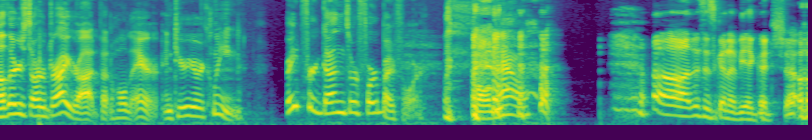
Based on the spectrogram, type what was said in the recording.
Others are dry rot but hold air. Interior clean. Great for guns or four x four. Call now. oh, this is gonna be a good show.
